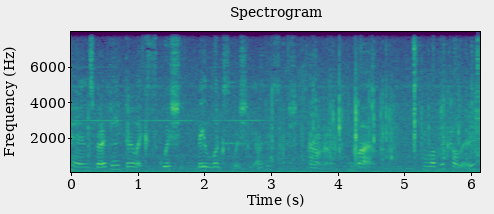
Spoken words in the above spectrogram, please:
pins but i feel like they're like squishy. They look squishy. Are they squishy? I don't know. But I love the colors.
